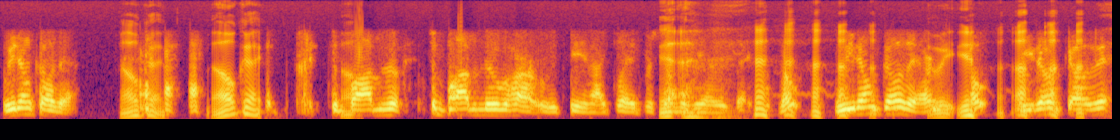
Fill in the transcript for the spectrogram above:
we don't go there. Okay. Okay. it's a oh. Bob. It's a Bob Newhart routine I played for somebody yeah. the other day. Nope, we don't go there. We, yeah. Nope, we don't go there.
